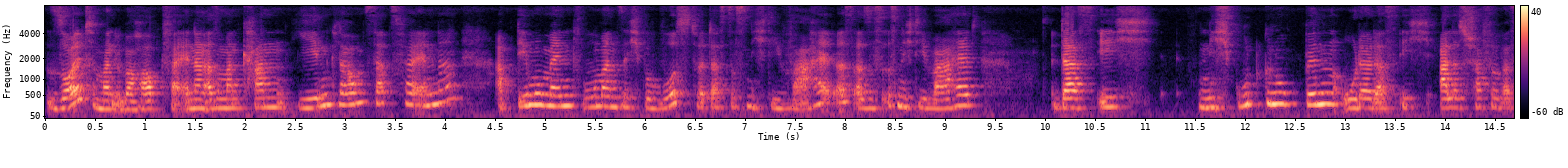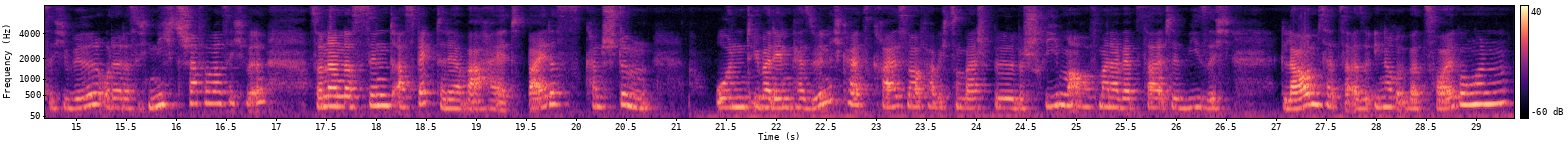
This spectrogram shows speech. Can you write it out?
sollte man überhaupt verändern? Also man kann jeden Glaubenssatz verändern. Ab dem Moment, wo man sich bewusst wird, dass das nicht die Wahrheit ist, also es ist nicht die Wahrheit, dass ich nicht gut genug bin oder dass ich alles schaffe, was ich will oder dass ich nichts schaffe, was ich will, sondern das sind Aspekte der Wahrheit. Beides kann stimmen. Und über den Persönlichkeitskreislauf habe ich zum Beispiel beschrieben, auch auf meiner Webseite, wie sich Glaubenssätze, also innere Überzeugungen,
